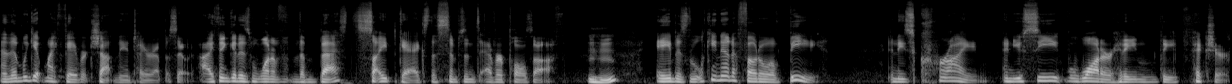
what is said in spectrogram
and then we get my favorite shot in the entire episode. I think it is one of the best sight gags The Simpsons ever pulls off. Mm-hmm. Abe is looking at a photo of B, and he's crying, and you see water hitting the picture,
